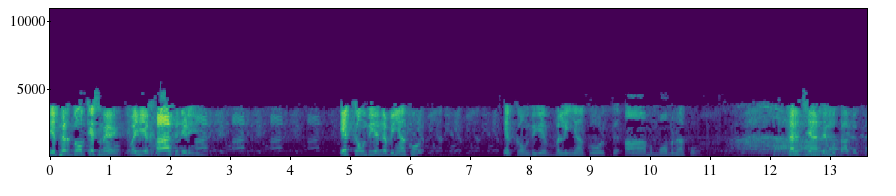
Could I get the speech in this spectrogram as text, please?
یہ پھر دو قسمیں۔ وہی خاص جڑی۔ ایک آدھی ہے نبیاں کو ایک آدھی ہے، ولیاں کول تے عام مومنا کو درجیاں دے مطابق۔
